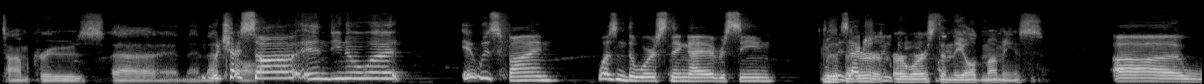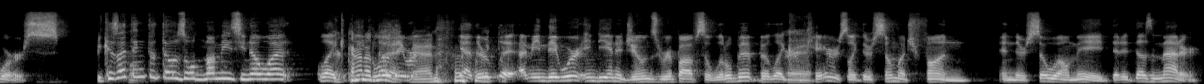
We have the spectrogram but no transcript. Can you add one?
Tom Cruise, uh, and then that's which I all. saw, and you know what? It was fine. wasn't the worst thing I ever seen. Was it it, better actually- or worse than the old mummies? Uh, worse because I think that those old mummies, you know what? Like kind of lit, they were, man. yeah, they're lit. I mean, they were Indiana Jones ripoffs a little bit, but like, who cares? Like, they're so much fun and they're so well made that it doesn't matter.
